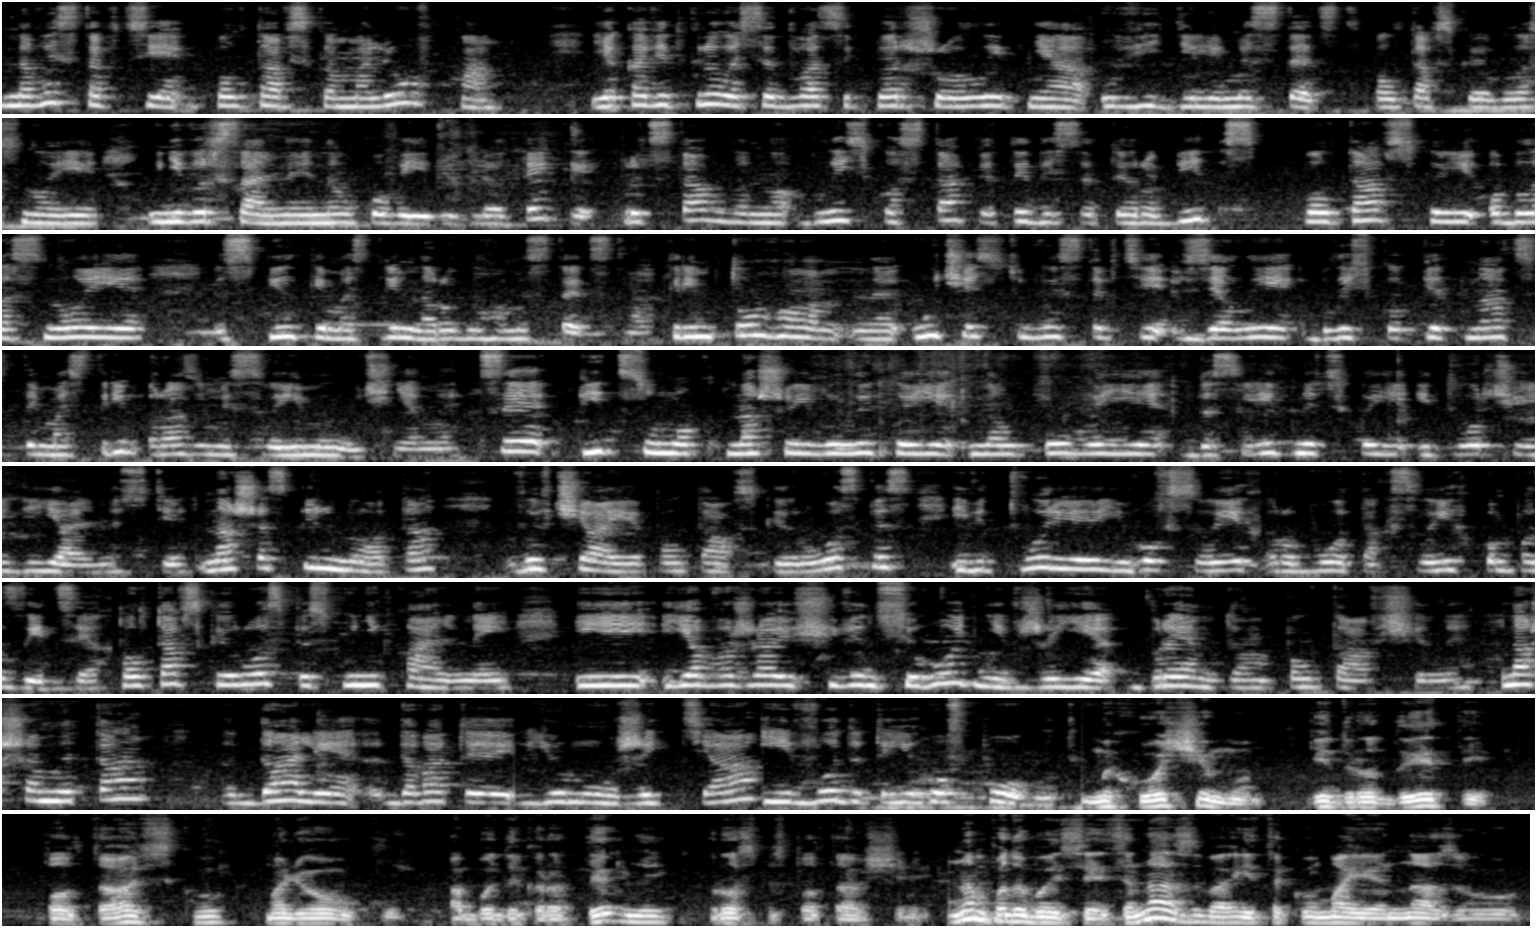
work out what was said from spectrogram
На виставці Полтавська мальовка, яка відкрилася 21 липня у відділі мистецтв Полтавської обласної універсальної наукової бібліотеки, представлено близько 150 робіт з Полтавської обласної спілки майстрів народного мистецтва. Крім того, е, участь у виставці взяли близько 15 майстрів разом із своїми учнями. Це підсумок нашої великої наукової, дослідницької і творчої діяльності. Наша спільнота вивчає полтавський розпис і відтворює його в своїх роботах, своїх композиціях. Полтавський розпис унікальний, і я вважаю, що він сьогодні вже є брендом Полтавщини. Наша мета. Далі давати йому життя і вводити його в побут. Ми хочемо відродити полтавську мальовку або декоративний розпис Полтавщини. Нам подобається ця назва, і таку має назву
